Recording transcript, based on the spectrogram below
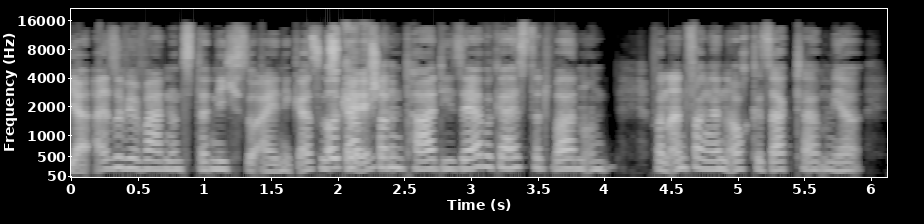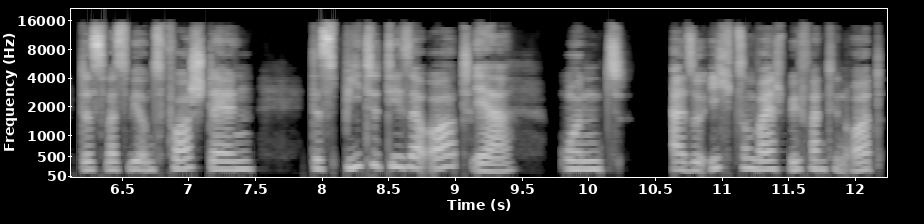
Ja, also wir waren uns da nicht so einig. Also es okay. gab schon ein paar, die sehr begeistert waren und von Anfang an auch gesagt haben, ja, das, was wir uns vorstellen, das bietet dieser Ort. Ja. Und also ich zum Beispiel fand den Ort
